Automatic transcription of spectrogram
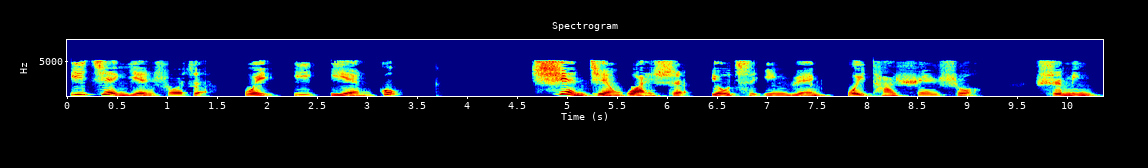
一见言说者，为一眼故，现见外事，由此因缘为他宣说，是名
